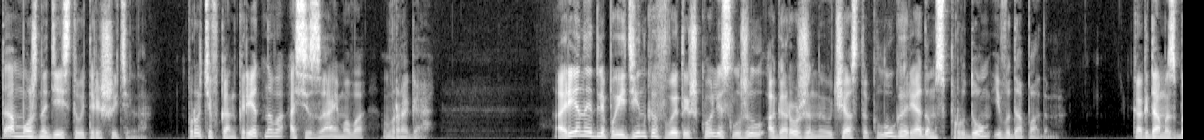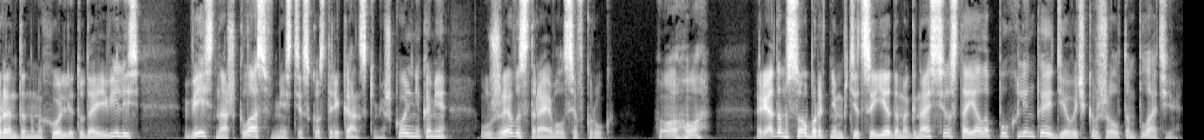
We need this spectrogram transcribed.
Там можно действовать решительно. Против конкретного, осязаемого врага. Ареной для поединков в этой школе служил огороженный участок луга рядом с прудом и водопадом. Когда мы с Брэндоном и Холли туда явились, весь наш класс вместе с костариканскими школьниками уже выстраивался в круг. Ого! Рядом с оборотнем-птицеедом Игнасио стояла пухленькая девочка в желтом платье.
